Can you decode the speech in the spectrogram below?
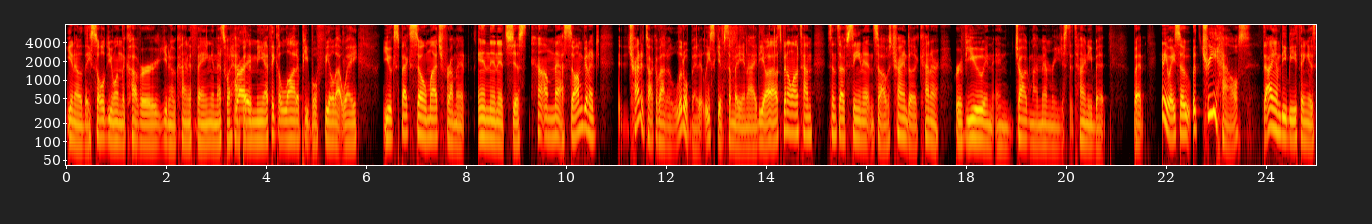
you know, they sold you on the cover, you know, kind of thing and that's what happened to me. I think a lot of people feel that way. You expect so much from it and then it's just a mess. So I'm going to try to talk about it a little bit, at least give somebody an idea. Uh, It's been a long time since I've seen it, and so I was trying to kind of review and, and jog my memory just a tiny bit. But anyway, so with Treehouse, the IMDb thing is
